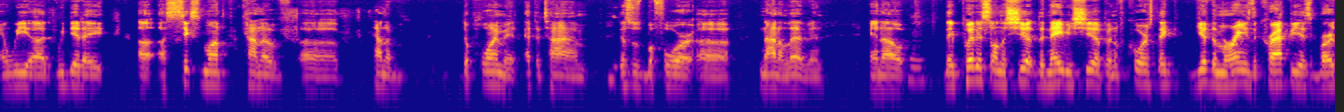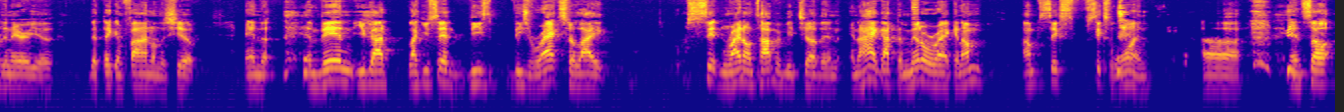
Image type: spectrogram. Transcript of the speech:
and we uh, we did a a, a six month kind of uh, kind of deployment at the time. This was before uh, 9/11, and uh, mm-hmm. they put us on the ship, the Navy ship, and of course they give the Marines the crappiest berthing area that they can find on the ship, and and then you got like you said these these racks are like sitting right on top of each other, and, and I got the middle rack, and I'm I'm six six one, uh, and so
